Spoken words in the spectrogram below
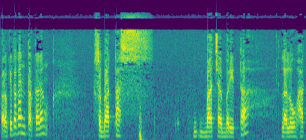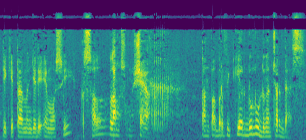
Kalau kita kan terkadang sebatas baca berita, lalu hati kita menjadi emosi, kesal, langsung share. Tanpa berpikir dulu dengan cerdas.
